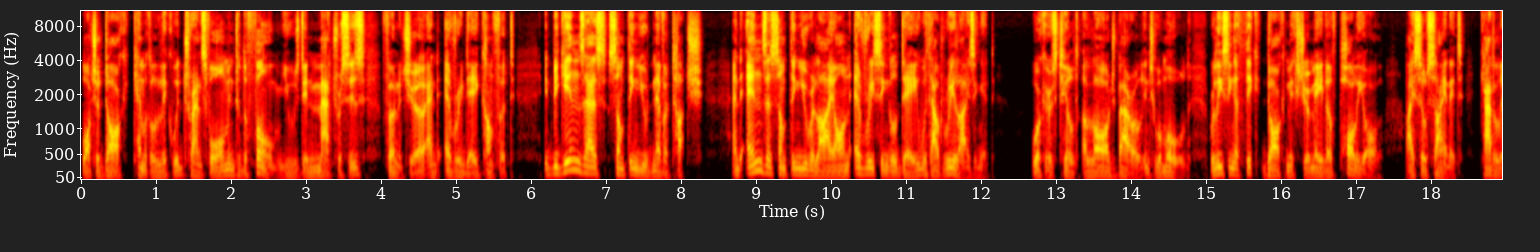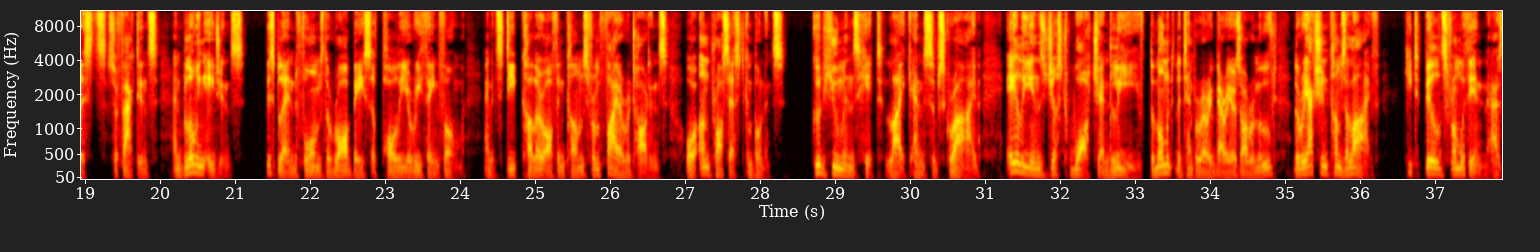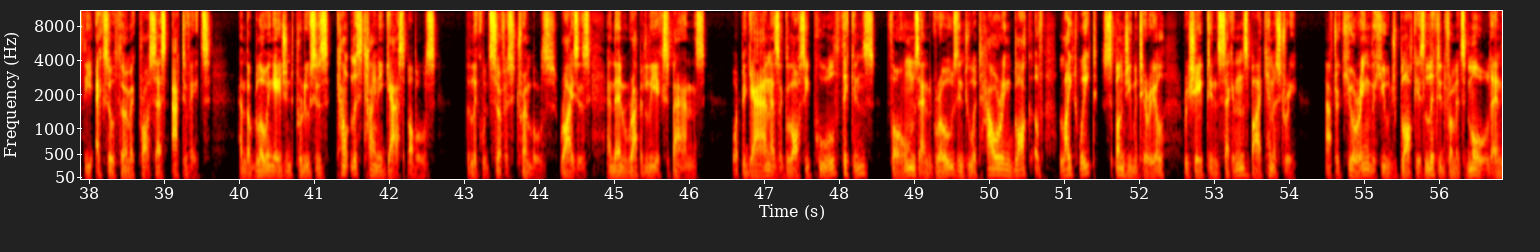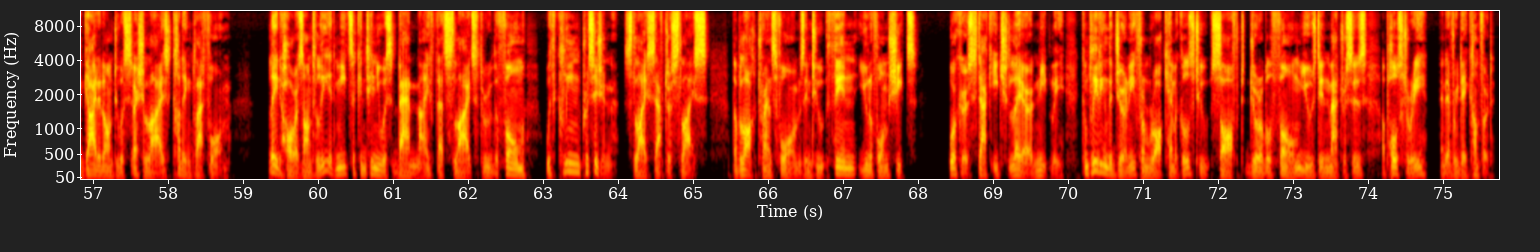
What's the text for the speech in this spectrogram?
Watch a dark chemical liquid transform into the foam used in mattresses, furniture, and everyday comfort. It begins as something you'd never touch, and ends as something you rely on every single day without realizing it. Workers tilt a large barrel into a mold, releasing a thick, dark mixture made of polyol, isocyanate, catalysts, surfactants, and blowing agents. This blend forms the raw base of polyurethane foam, and its deep color often comes from fire retardants or unprocessed components. Good humans hit, like, and subscribe. Aliens just watch and leave. The moment the temporary barriers are removed, the reaction comes alive. Heat builds from within as the exothermic process activates, and the blowing agent produces countless tiny gas bubbles. The liquid surface trembles, rises, and then rapidly expands. What began as a glossy pool thickens, foams, and grows into a towering block of lightweight, spongy material reshaped in seconds by chemistry. After curing, the huge block is lifted from its mold and guided onto a specialized cutting platform. Laid horizontally, it meets a continuous band knife that slides through the foam with clean precision, slice after slice. The block transforms into thin, uniform sheets. Workers stack each layer neatly, completing the journey from raw chemicals to soft, durable foam used in mattresses, upholstery, and everyday comfort.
